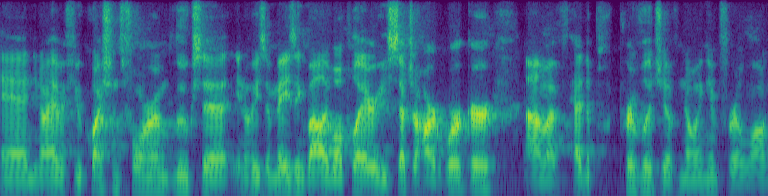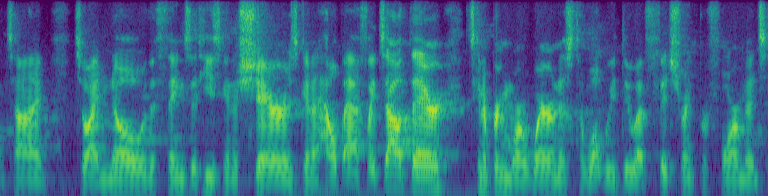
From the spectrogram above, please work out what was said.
and you know I have a few questions for him. Luke's a you know he's an amazing volleyball player. He's such a hard worker. Um, I've had the privilege of knowing him for a long time, so I know the things that he's going to share is going to help athletes out there. It's going to bring more awareness to what we do at Fit Strength Performance.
